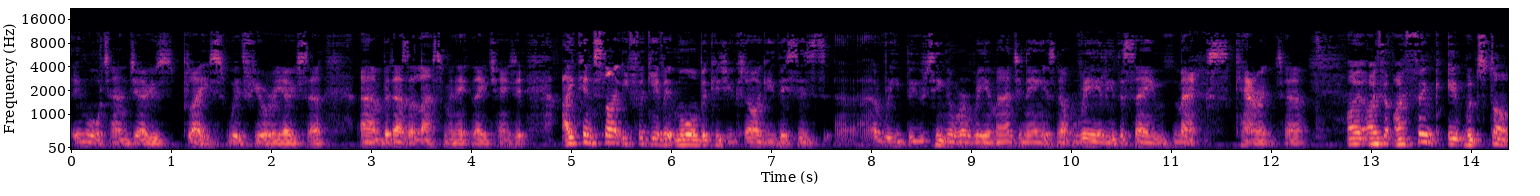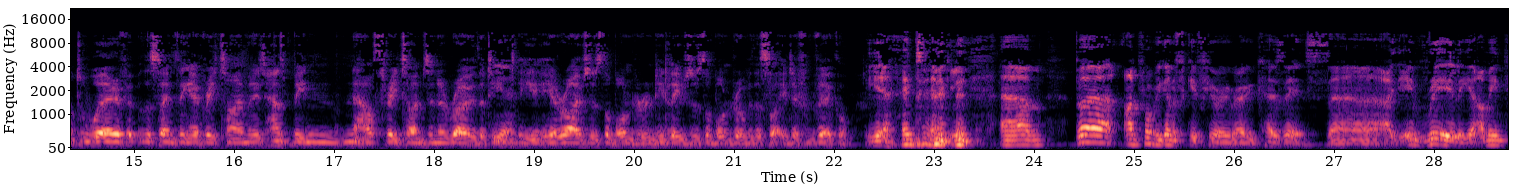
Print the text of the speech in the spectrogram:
in Immortan Joe's place with Furiosa, um, but as a last minute they changed it. I can slightly forgive it more because you could argue this is a rebooting or a reimagining. It's not really the same Max character. I I, th- I think it would start to wear if it were the same thing every time, and it has been now three times in a row that he Yeah. he, he arrives as the Wanderer and he leaves as the Wanderer with a slightly different vehicle. Yeah, exactly. um, but I'm probably going to forgive Fury Road because it's uh, it really. I mean,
